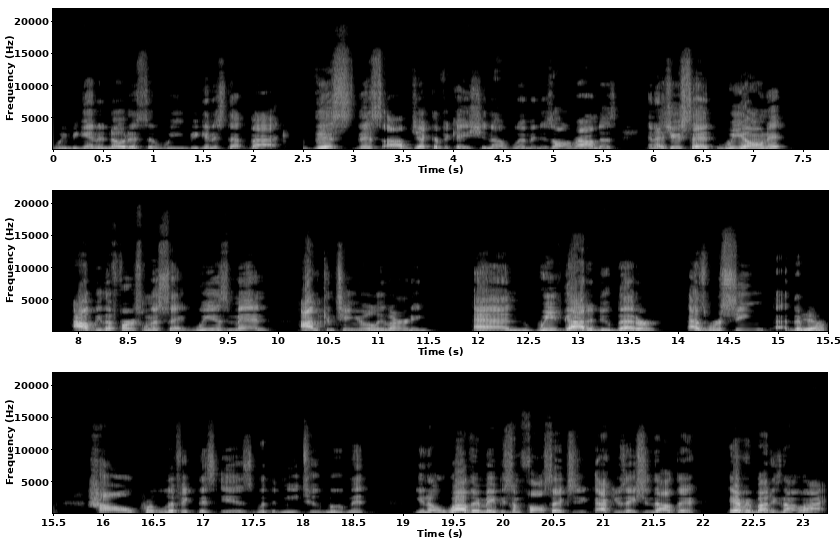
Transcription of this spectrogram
we begin to notice that we begin to step back this this objectification of women is all around us and as you said we own it i'll be the first one to say we as men i'm continually learning and we've got to do better as we're seeing uh, the Yeah. how prolific this is with the me too movement you know, while there may be some false ex- accusations out there, everybody's not lying.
